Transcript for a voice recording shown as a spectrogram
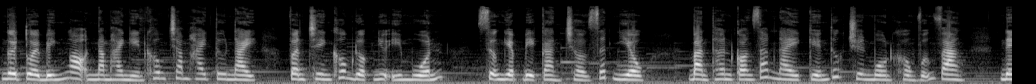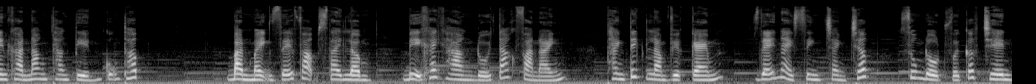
Người tuổi Bính Ngọ năm 2024 này vận trình không được như ý muốn, sự nghiệp bị cản trở rất nhiều. Bản thân con giáp này kiến thức chuyên môn không vững vàng nên khả năng thăng tiến cũng thấp. Bản mệnh dễ phạm sai lầm, bị khách hàng đối tác phản ánh, thành tích làm việc kém, dễ nảy sinh tranh chấp, xung đột với cấp trên,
